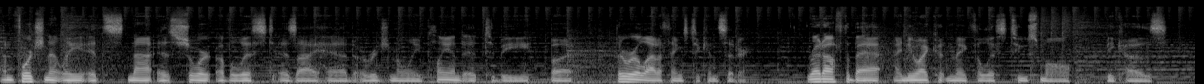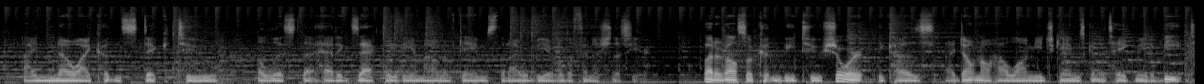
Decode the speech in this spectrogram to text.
Unfortunately, it's not as short of a list as I had originally planned it to be, but there were a lot of things to consider. Right off the bat, I knew I couldn't make the list too small because I know I couldn't stick to a list that had exactly the amount of games that I would be able to finish this year. but it also couldn't be too short because I don't know how long each game's going to take me to beat.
